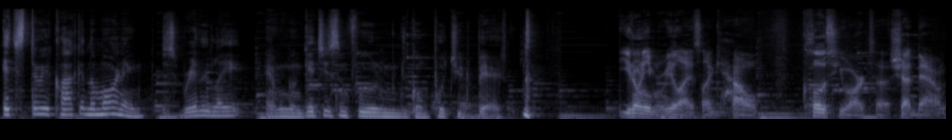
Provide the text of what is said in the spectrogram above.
it's three o'clock in the morning. It's really late, and we're gonna get you some food, and we're gonna put you to bed." you don't even realize like how close you are to shut down.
